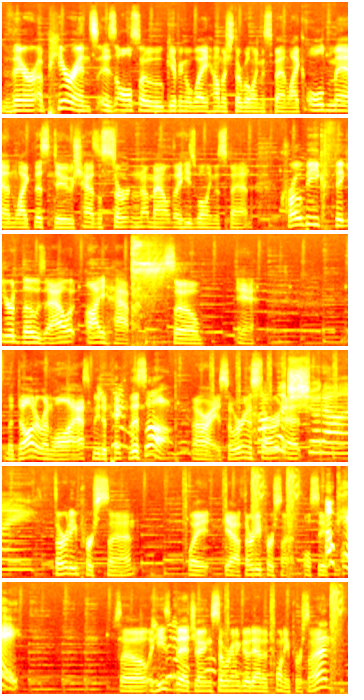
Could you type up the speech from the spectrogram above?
their appearance is also giving away how much they're willing to spend. Like old men, like this douche, has a certain amount that he's willing to spend. Crowbeak figured those out. I haven't. So, eh. My daughter-in-law asked me to pick this up. All right, so we're gonna How start much at should I? thirty percent. Wait, yeah, thirty percent. We'll see. Okay. so he's bitching, so we're gonna go down to 20%.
